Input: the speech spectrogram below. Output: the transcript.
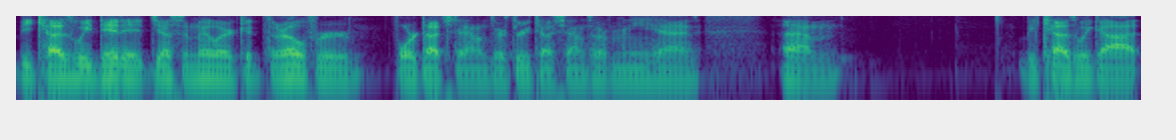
because we did it, Justin Miller could throw for four touchdowns or three touchdowns, however many he had, um, because we got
